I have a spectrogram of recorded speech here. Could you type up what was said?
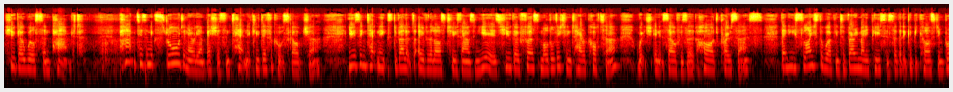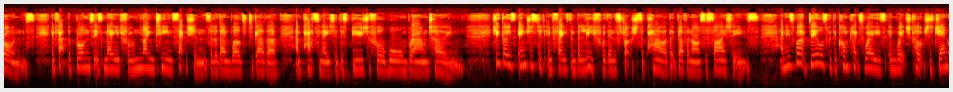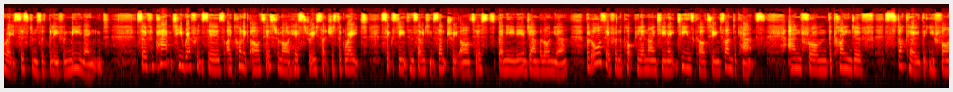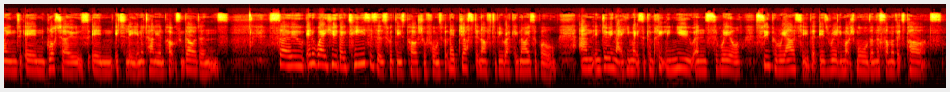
Hugo Wilson Pact. Pact is an extraordinarily ambitious and technically difficult sculpture. Using techniques developed over the last 2,000 years, Hugo first modelled it in terracotta, which in itself is a hard process. Then he sliced the work into very many pieces so that it could be cast in bronze. In fact, the bronze is made from 19 sections that are then welded together and patinated this beautiful warm brown tone. Hugo's interested in faith and belief within the structures of power that govern our societies. And his work deals with the complex ways in which cultures generate systems of belief and meaning. So for Pact, he references iconic artists from art history, such as the great 16th and 17th century artists, Bernini and Giambologna, but also from the popular 1918s cartoon Thundercats, and from the kind of stucco that you find in grottos in Italy, in Italian parks and gardens. So, in a way, Hugo teases us with these partial forms, but they're just enough to be recognisable. And in doing that, he makes a completely new and surreal super reality that is really much more than the sum of its parts.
